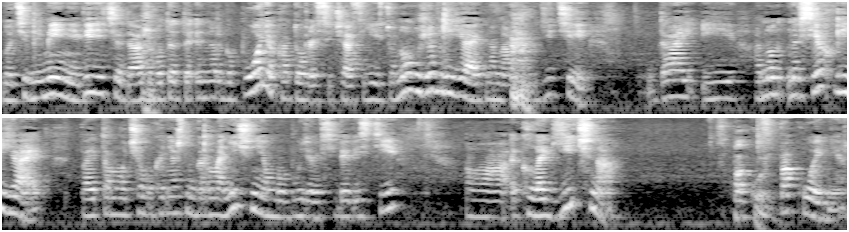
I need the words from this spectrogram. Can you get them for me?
но тем не менее, видите, даже вот это энергополе, которое сейчас есть, оно уже влияет на наших детей, да, и оно на всех влияет. Поэтому чем, конечно, гармоничнее мы будем себя вести, а, экологично, спокойнее. Спокойнее,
